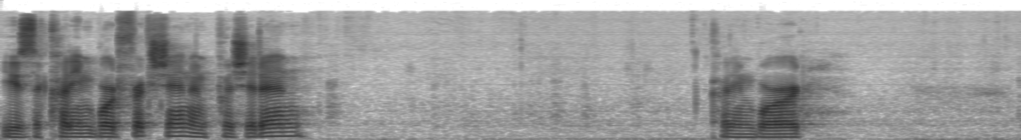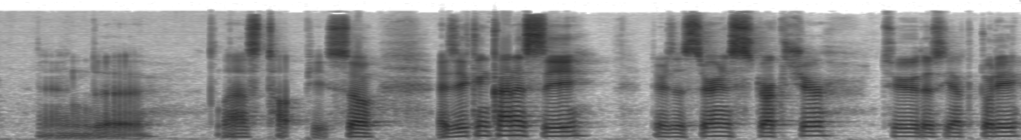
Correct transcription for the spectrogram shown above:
use the cutting board friction and push it in. Cutting board. And uh, last top piece. So as you can kind of see, there's a certain structure to this yakitori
